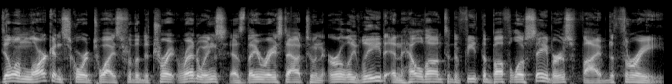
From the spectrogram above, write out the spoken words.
Dylan Larkin scored twice for the Detroit Red Wings as they raced out to an early lead and held on to defeat the Buffalo Sabres 5 3.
